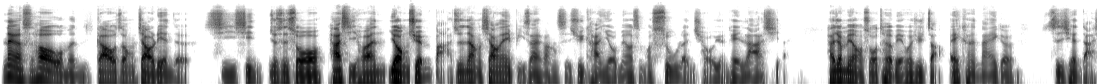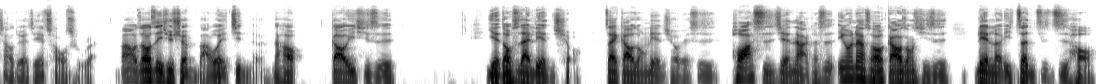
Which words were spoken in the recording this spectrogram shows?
那个时候我们高中教练的习性就是说，他喜欢用选拔，就是那种校内比赛方式去看有没有什么素人球员可以拉起来，他就没有说特别会去找，哎，可能哪一个之前打校队的直接抽出来。反正我之后自己去选拔，我也进了。然后高一其实也都是在练球，在高中练球也是花时间啦。可是因为那时候高中其实练了一阵子之后，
